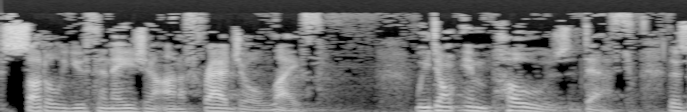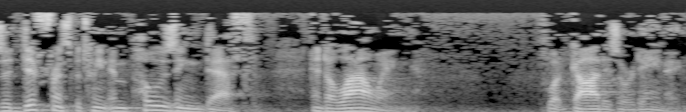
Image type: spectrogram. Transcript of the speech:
subtle euthanasia on a fragile life. We don't impose death. There's a difference between imposing death and allowing what God is ordaining.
